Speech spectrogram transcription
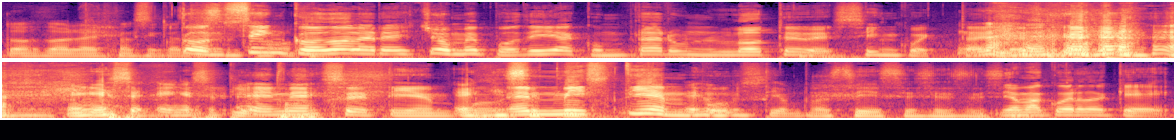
2 dólares con 50 Con centavos. 5 dólares yo me podía comprar un lote de 5 hectáreas. en, ese, en ese tiempo. en ese tiempo. En En, ese mis En tiempos. mis tiempos, sí, sí, sí, sí. sí. Yo me acuerdo que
